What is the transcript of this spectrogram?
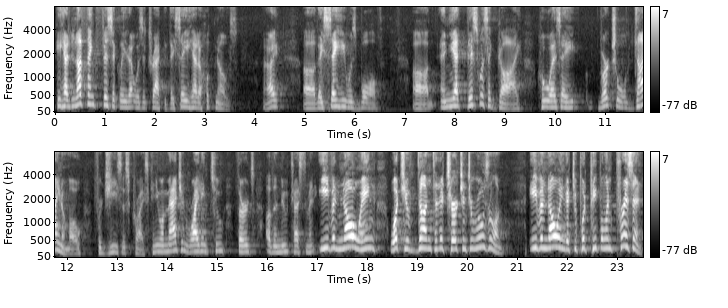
He had nothing physically that was attractive. They say he had a hook nose. All right? Uh, they say he was bald. Uh, and yet, this was a guy who was a virtual dynamo for Jesus Christ. Can you imagine writing two thirds of the New Testament, even knowing what you've done to the church in Jerusalem, even knowing that you put people in prison,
